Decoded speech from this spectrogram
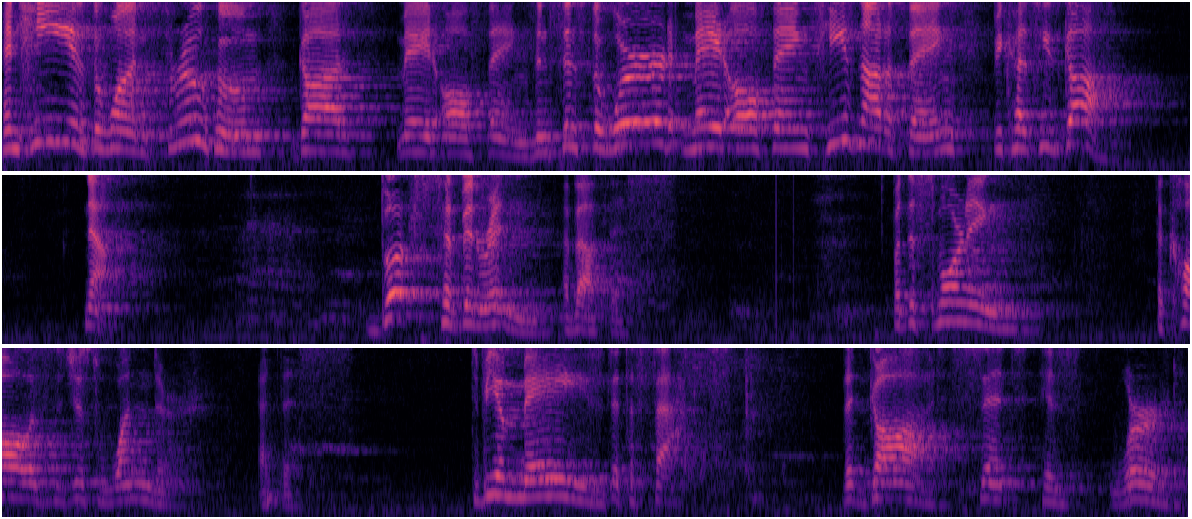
And he is the one through whom God made all things. And since the Word made all things, he's not a thing because he's God. Now, books have been written about this. But this morning, the call is to just wonder at this, to be amazed at the fact that God sent His Word.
